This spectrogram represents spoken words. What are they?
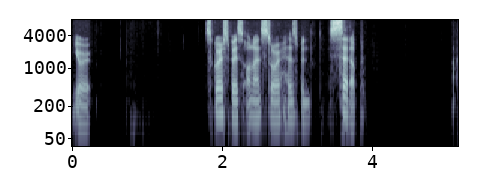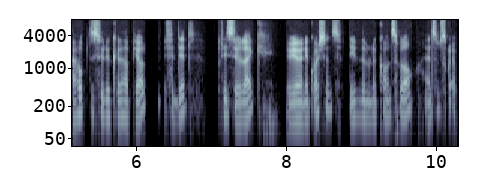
your Squarespace online store has been set up. I hope this video could help you out. If it did, please do like. If you have any questions, leave them in the comments below and subscribe.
